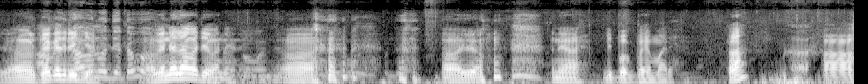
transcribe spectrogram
હવે ભેગા જ રહી ગયા. હો. હવે ન જવા દેવાને. હા. હા એમ. અને આ દીપકભાઈ અમારે. હા? હા.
